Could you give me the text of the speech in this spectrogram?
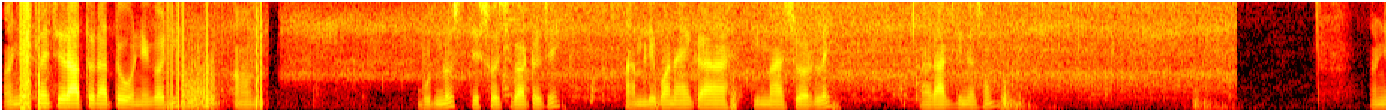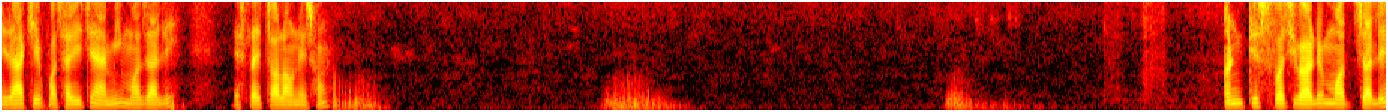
अनि यसलाई चाहिँ रातो रातो हुने गरी भुट्नुहोस् त्यसपछिबाट चाहिँ हामीले बनाएका ती मासुहरूलाई राखिदिनेछौँ। अनि राखे पछाडि चाहिँ हामी मजाले यसलाई चलाउनेछौँ। अनि त्यसपछिबाट मजाले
